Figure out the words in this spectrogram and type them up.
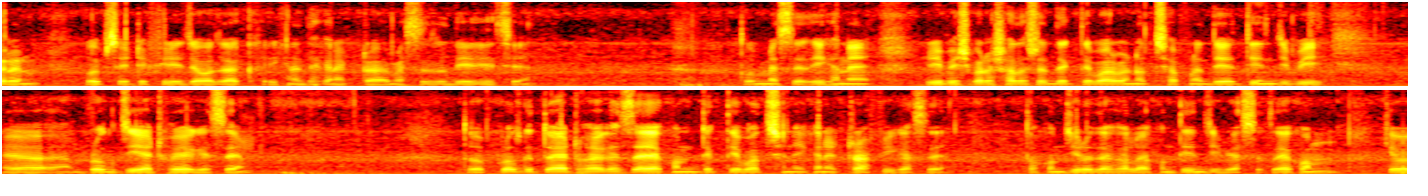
চলেন ওয়েবসাইটে ফিরে যাওয়া যাক। এখানে দেখেন একটা মেসেজও দিয়ে দিয়েছে। তো মেসেজ এখানে রিফ্রেশ করার সাথে সাথে দেখতে পারবেন হচ্ছে আপনাদের তিন জিবি ব্রকজি অ্যাড হয়ে গেছে। তো প্রকৃত তো অ্যাড হয়ে গেছে, এখন দেখতে পাচ্ছেন এখানে ট্রাফিক আছে। তখন জিরো দেখাল, এখন তিন জিবি আছে। তো এখন কেউ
